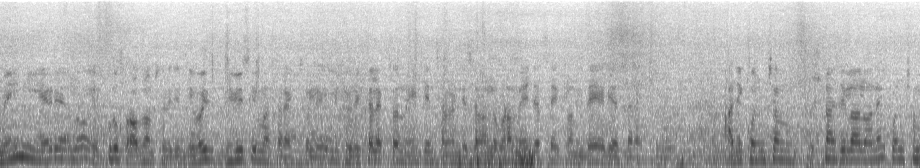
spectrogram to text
మెయిన్ ఈ ఏరియాలో ఎప్పుడు ప్రాబ్లమ్ సార్ ఇది డివైస్ Diviseema sir actually if you recollect sir nineteen seventy సెవెన్లో కూడా మేజర్ సైక్లోన్ ఇదే ఏరియా సార్ యాక్చువల్లీ అది కొంచెం కృష్ణా జిల్లాలోనే కొంచెం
